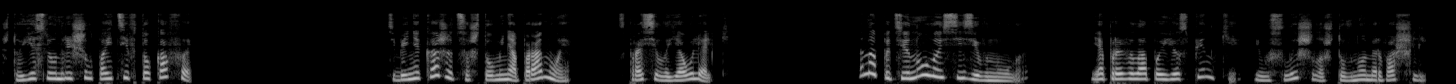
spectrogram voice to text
Что если он решил пойти в то кафе? «Тебе не кажется, что у меня паранойя?» — спросила я у ляльки. Она потянулась и зевнула. Я провела по ее спинке и услышала, что в номер вошли.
